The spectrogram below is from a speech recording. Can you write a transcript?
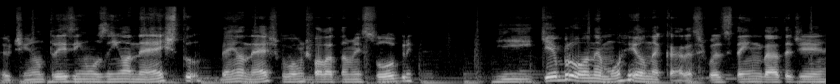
Eu tinha um 3 em 1zinho honesto, bem honesto, vamos falar também sobre. E quebrou, né? Morreu, né, cara? As coisas têm data de,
